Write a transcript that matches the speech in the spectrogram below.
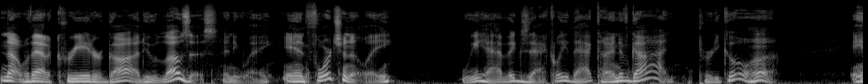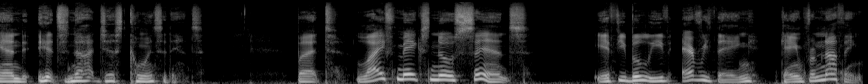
not without a creator God who loves us, anyway. And fortunately, we have exactly that kind of God. Pretty cool, huh? And it's not just coincidence. But life makes no sense if you believe everything came from nothing.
